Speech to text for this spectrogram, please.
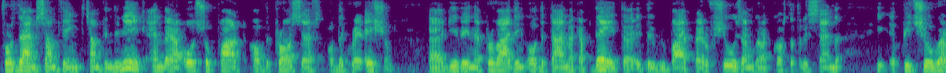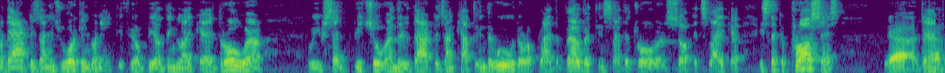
for them something something unique and they are also part of the process of the creation uh, giving uh, providing all the time like update uh, if you buy a pair of shoes i'm going to constantly send a picture where the artisan is working on it if you're building like a drawer we send picture when the artisan cutting the wood or apply the velvet inside the drawer. So it's like a, it's like a process. Yeah, that,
